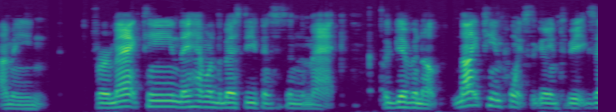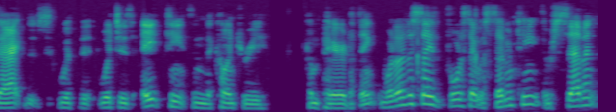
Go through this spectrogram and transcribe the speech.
I mean, for a MAC team, they have one of the best defenses in the MAC. They're giving up 19 points a game to be exact, with it, which is 18th in the country compared. I think what did I just say? Florida State was 17th or 7th.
